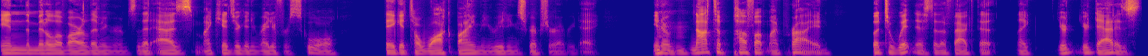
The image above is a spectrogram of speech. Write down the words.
in the middle of our living room so that as my kids are getting ready for school, they get to walk by me reading scripture every day. You know, Mhm. not to puff up my pride, but to witness to the fact that like your your dad is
